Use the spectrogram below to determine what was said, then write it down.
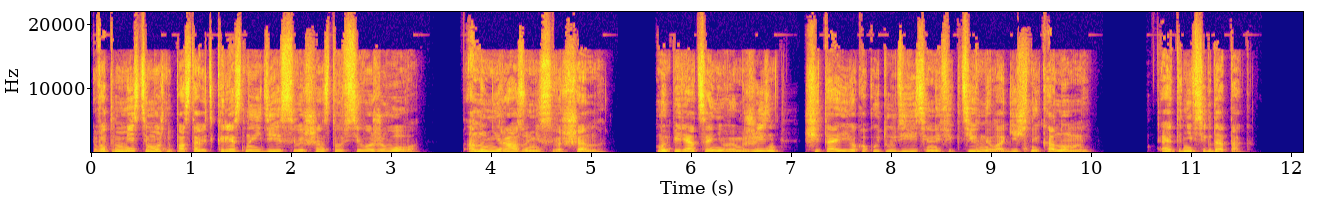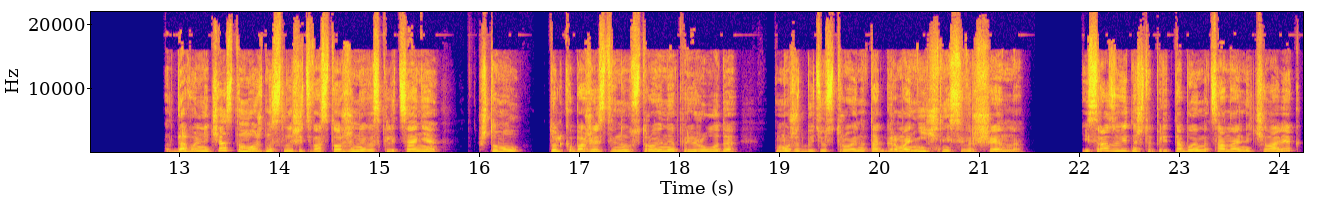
В этом месте можно поставить крест на идее совершенства всего живого. Оно ни разу не совершенно. Мы переоцениваем жизнь, считая ее какой-то удивительно эффективной, логичной, экономной. А это не всегда так. Довольно часто можно слышать восторженные восклицания, что, мол, только божественно устроенная природа может быть устроена так гармонично и совершенно. И сразу видно, что перед тобой эмоциональный человек,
